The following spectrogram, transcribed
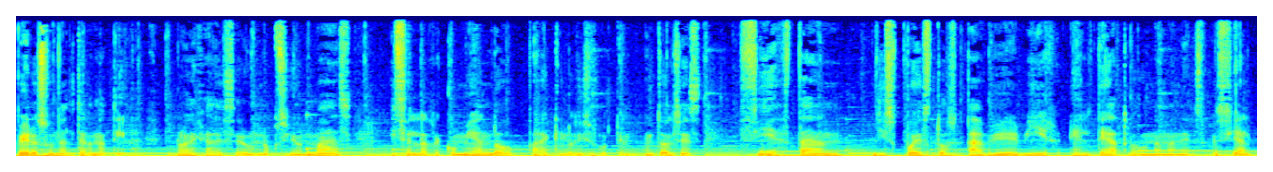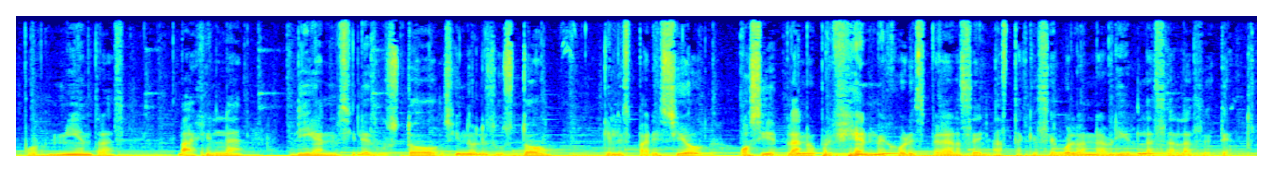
pero es una alternativa. No deja de ser una opción más y se la recomiendo para que lo disfruten. Entonces, si están dispuestos a vivir el teatro de una manera especial por mientras, bájenla, díganme si les gustó, si no les gustó, qué les pareció o si de plano prefieren mejor esperarse hasta que se vuelvan a abrir las salas de teatro.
